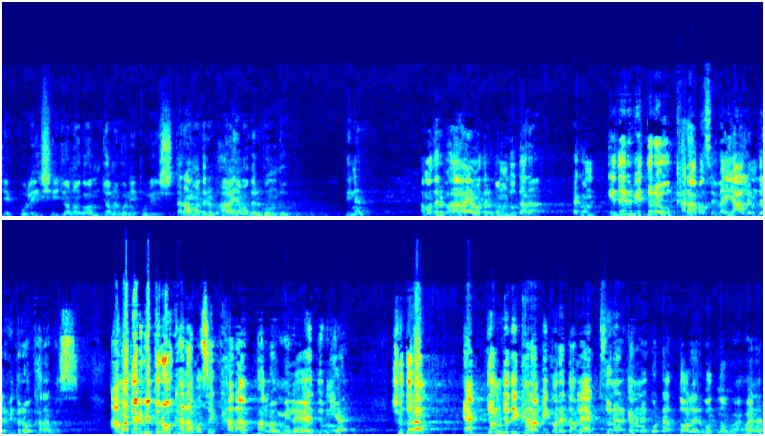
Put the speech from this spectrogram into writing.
যে পুলিশই জনগণ, জনগণই পুলিশ। তারা আমাদের ভাই, আমাদের বন্ধু। তাই না? আমাদের ভাই, আমাদের বন্ধু তারা। এখন এদের ভিতরেও খারাপ আছে, ভাই, আলেমদের ভিতরেও খারাপ আছে। আমাদের ভিতরেও খারাপ আছে। খারাপ, ভালো মিলে দুনিয়া। সুতরাং একজন যদি খারাপই করে, তাহলে একজনের কারণে গোটা দলের বদনাম হয় হয় না?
